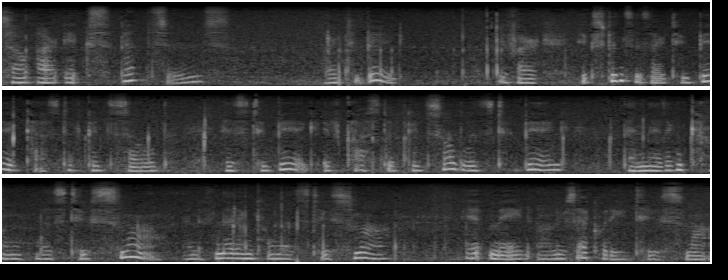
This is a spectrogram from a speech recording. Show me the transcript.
So our expenses are too big. If our expenses are too big, cost of goods sold is too big. If cost of goods sold was too big, then net income was too small. And if net income was too small, it made owner's equity too small.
